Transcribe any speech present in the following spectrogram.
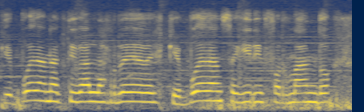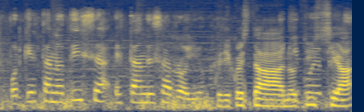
que puedan activar las redes, que puedan seguir informando porque esta notizia está en desarrollo. Quindi questa notizia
